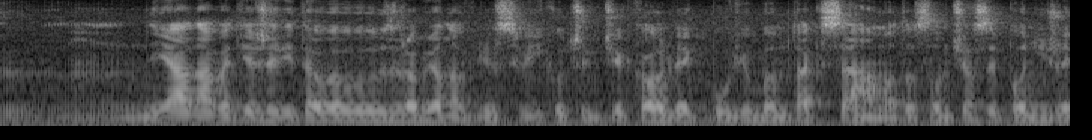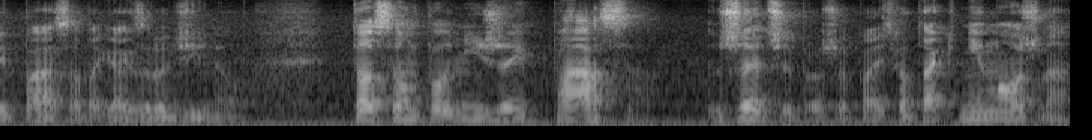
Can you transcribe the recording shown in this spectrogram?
mm, ja nawet jeżeli to było zrobiono w Newsweeku czy gdziekolwiek, mówiłbym tak samo, to są ciosy poniżej pasa, tak jak z rodziną. To są poniżej pasa rzeczy, proszę Państwa. Tak nie można.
